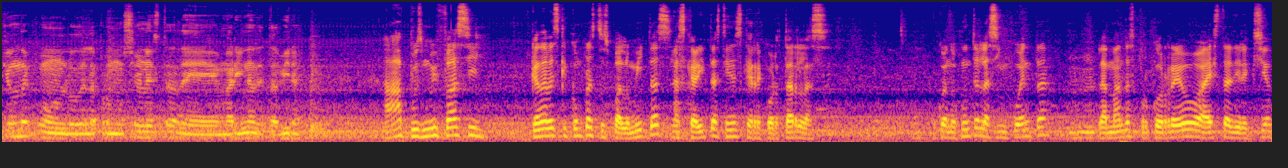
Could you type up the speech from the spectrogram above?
¿qué onda con lo de la promoción esta de Marina de Tavira? Ah, pues muy fácil. Cada vez que compras tus palomitas, las caritas tienes que recortarlas. Cuando juntas las 50, la mandas por correo a esta dirección.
